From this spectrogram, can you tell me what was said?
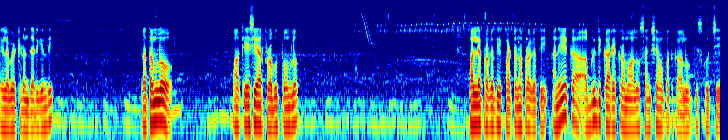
నిలబెట్టడం జరిగింది. గతంలో మా కేసీఆర్ ప్రభుత్వంలో పల్లె ప్రగతి పట్టణ ప్రగతి అనేక అభివృద్ధి కార్యక్రమాలు సంక్షేమ పథకాలు తీసుకొచ్చి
